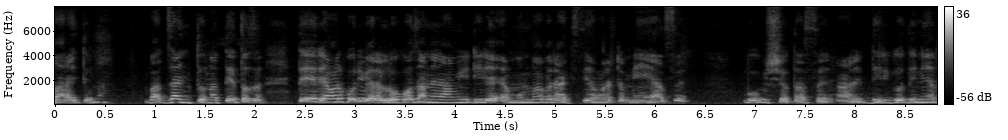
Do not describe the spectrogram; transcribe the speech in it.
বাড়াইতো না বা জানতো না। তে তো তে আমার পরিবারের লোকও জানে না। আমি ডিরে এমন ভাবে রাখছি আমার একটা মেয়ে আছে ভবিষ্যৎ আছে। আর দীর্ঘদিনের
